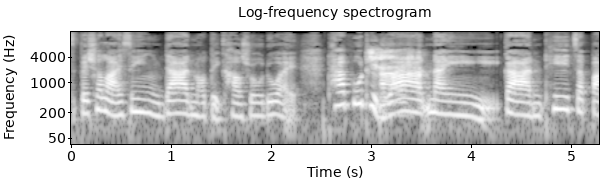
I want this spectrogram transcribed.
specializing ด้าน multicultural ด้วย ถ้าพูดถึงว่าในการที่จะไป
